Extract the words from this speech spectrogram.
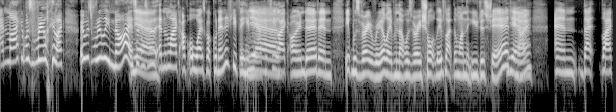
And like it was really like it was really nice. It was really, and then like I've always got good energy for him now because he like owned it and it was very real, even though it was very short lived, like the one that you just shared. Yeah. You know, and that like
